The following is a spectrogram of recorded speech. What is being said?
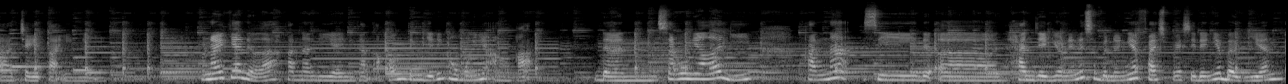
uh, cerita ini menariknya adalah karena dia ini kan accounting jadi ngomongnya angka. Dan serunya lagi karena si uh, Han Jae Gyun ini sebenarnya vice presidennya bagian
